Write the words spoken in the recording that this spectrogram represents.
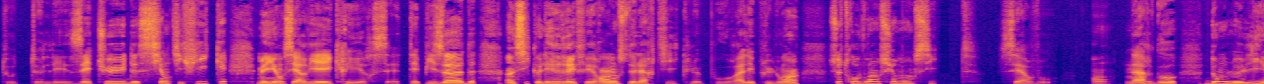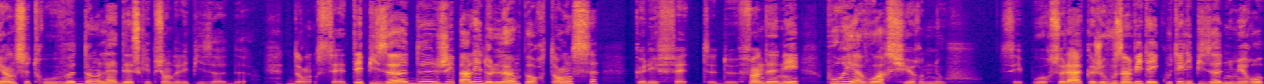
Toutes les études scientifiques m'ayant servi à écrire cet épisode, ainsi que les références de l'article pour aller plus loin, se trouveront sur mon site, Cerveau en argot, dont le lien se trouve dans la description de l'épisode. Dans cet épisode, j'ai parlé de l'importance que les fêtes de fin d'année pourraient avoir sur nous. C'est pour cela que je vous invite à écouter l'épisode numéro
